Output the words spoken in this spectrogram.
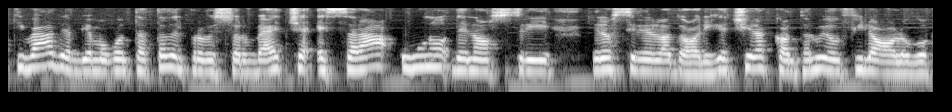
attivati, abbiamo contattato il professor Vecce e sarà uno dei nostri, dei nostri relatori che ci racconta, lui è un filologo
